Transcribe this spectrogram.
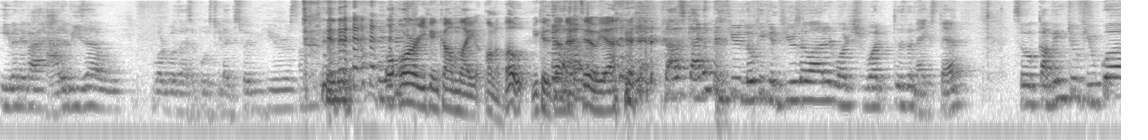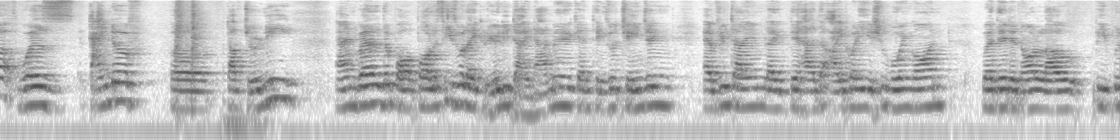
even if I had a visa, what was I supposed to like swim here or something? or, or you can come like on a boat. You could have done that too. Yeah. So I was kind of confused, low-key confused about it. What what is the next step? So coming to Fuqua was kind of a tough journey, and well, the po- policies were like really dynamic and things were changing every time. Like they had the I twenty issue going on, where they did not allow people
